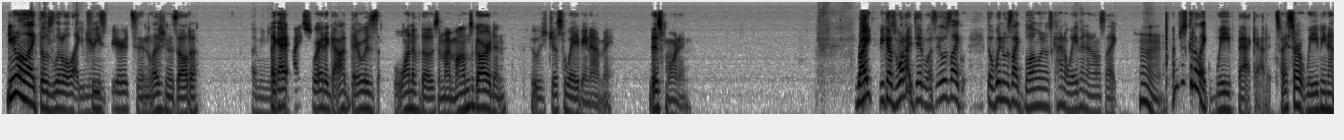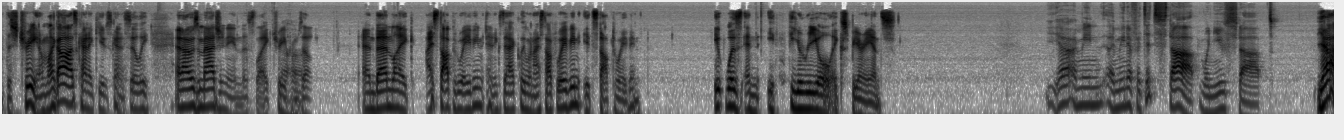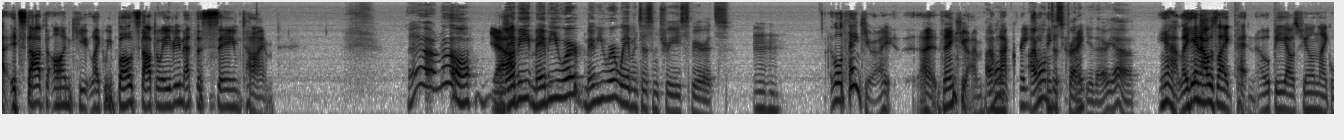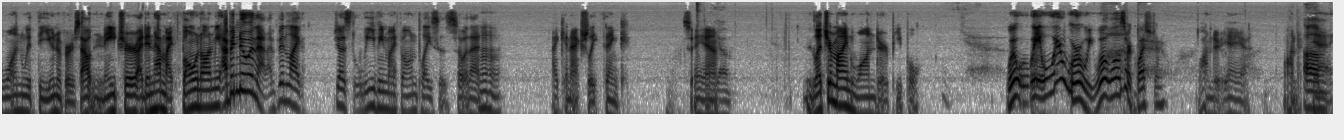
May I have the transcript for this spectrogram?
You know, like those little like tree mean- spirits in Legend of Zelda. I mean, Like. I, I swear to God, there was one of those in my mom's garden who was just waving at me this morning. Right? Because what I did was it was like the wind was like blowing, it was kind of waving, and I was like, hmm, I'm just gonna like wave back at it. So I start waving at this tree. And I'm like, oh, it's kind of cute, it's kind of silly. And I was imagining this like tree from Uh-huh. Zelda. And then like I stopped waving, and exactly when I stopped waving, it stopped waving. It was an ethereal experience. yeah, I mean, I mean, if it did stop when you stopped, Yeah, it stopped on cue. Like we both stopped waving at the same time. yeah, I don't know. Yeah? maybe, maybe you were, maybe you were waving to some tree spirits. Mm-hmm. Well, thank you. I, I thank you. I'm, I I'm won't, crazy. I won't discredit you there. Yeah. Yeah, like, and I was like petting Opie. I was feeling like one with the universe, out in nature. I didn't have my phone on me. I've been doing that. I've been like just leaving my phone places so that hmm I can actually think. So yeah, Yeah. let your mind wander, people. Yeah. Where, wait, where were we? What, what was our question? Wander. Yeah, yeah. Wander. Um, yeah.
